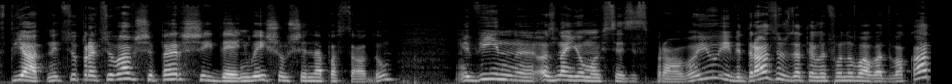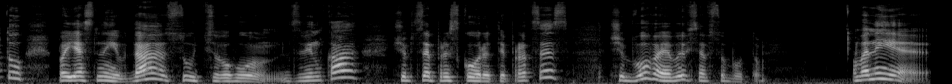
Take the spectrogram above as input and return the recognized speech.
в п'ятницю, працювавши перший день, вийшовши на посаду, він е, ознайомився зі справою і відразу ж зателефонував адвокату, пояснив да, суть свого дзвінка, щоб це прискорити процес, щоб Вова явився в суботу. Вони е,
